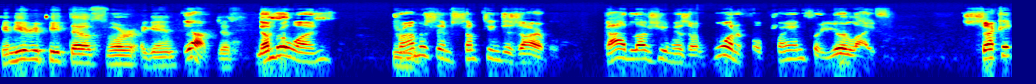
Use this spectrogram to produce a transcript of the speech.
Can you repeat those four again? Yeah. Just Number one, Mhm. promise them something desirable. God loves you and has a wonderful plan for your life. Second,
